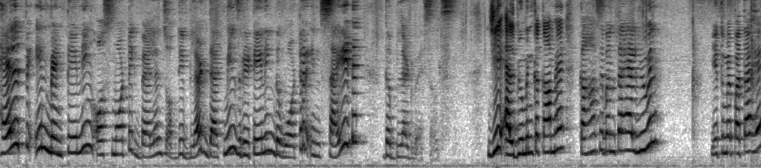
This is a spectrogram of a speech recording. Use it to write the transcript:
help in maintaining osmotic balance of the blood that means retaining the water inside the blood vessels ये एल्ब्यूमिन का काम है। कहाँ से बनता है एल्ब्यूमिन ये तुम्हें पता है?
